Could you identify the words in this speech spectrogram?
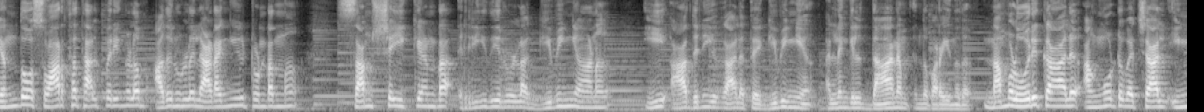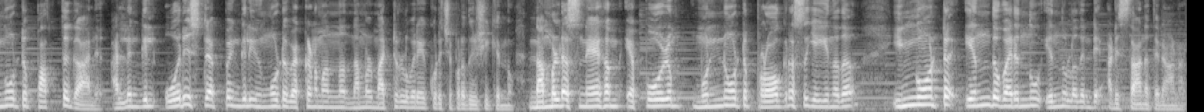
എന്തോ സ്വാർത്ഥ താല്പര്യങ്ങളും അതിനുള്ളിൽ അടങ്ങിയിട്ടുണ്ടെന്ന് സംശയിക്കേണ്ട രീതിയിലുള്ള ഗിവിങ് ആണ് ഈ ആധുനിക കാലത്തെ ഗിവിങ് അല്ലെങ്കിൽ ദാനം എന്ന് പറയുന്നത്. നമ്മൾ ഒരു കാൽ അങ്ങോട്ട് വെച്ചാൽ ഇങ്ങോട്ട് പത്ത് കാൽ അല്ലെങ്കിൽ ഒരു സ്റ്റെപ്പെങ്കിലും ഇങ്ങോട്ട് വെക്കണമെന്ന് നമ്മൾ മറ്റുള്ളവരെക്കുറിച്ച് പ്രതീക്ഷിക്കുന്നു. നമ്മളുടെ സ്നേഹം എപ്പോഴും മുന്നോട്ട് പ്രോഗ്രസ് ചെയ്യുന്നത് ഇങ്ങോട്ട് എന്ത് വരുന്നു എന്നുള്ളതിന്റെ അടിസ്ഥാനത്തിലാണ്.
